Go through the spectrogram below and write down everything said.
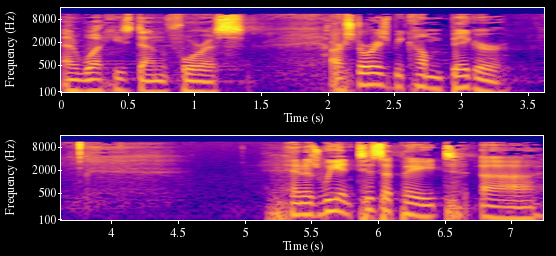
and what he's done for us. Our stories become bigger. And as we anticipate uh,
